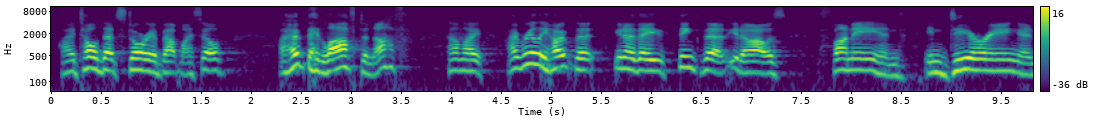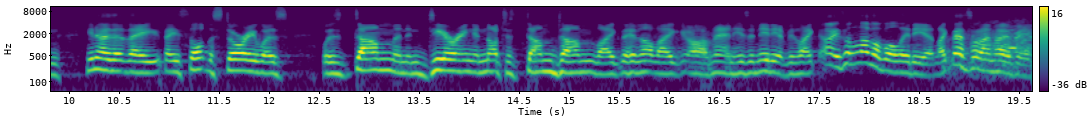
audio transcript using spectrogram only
I told that story about myself. I hope they laughed enough. And I'm like, I really hope that, you know, they think that, you know, I was funny and endearing and, you know, that they, they thought the story was, was dumb and endearing and not just dumb dumb. Like, they're not like, oh man, he's an idiot. But like, oh, he's a lovable idiot. Like, that's what I'm hoping.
